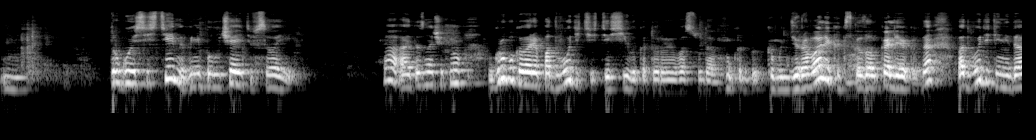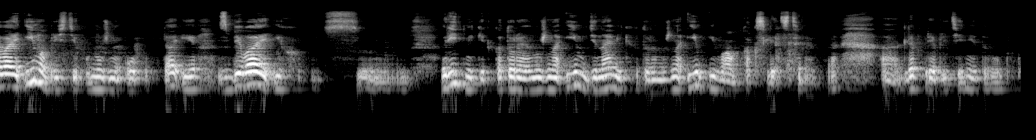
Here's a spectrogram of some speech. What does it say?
в другой системе, вы не получаете в своей. Да, а это значит, ну, грубо говоря, подводите те силы, которые вас сюда ну, как бы командировали, как сказал коллега, да, подводите, не давая им обрести нужный опыт да, и сбивая их с ритмики, которая нужна им, динамики, которая нужна им и вам как следствие да, а, для приобретения этого опыта.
